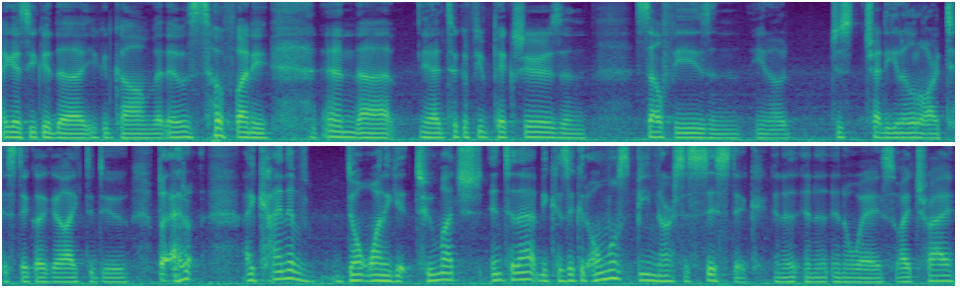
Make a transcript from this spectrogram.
I guess you could uh, you could call them. But it was so funny, and uh, yeah, I took a few pictures and selfies, and you know just try to get a little artistic like I like to do. But I don't I kind of don't want to get too much into that because it could almost be narcissistic in a in a in a way. So I try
